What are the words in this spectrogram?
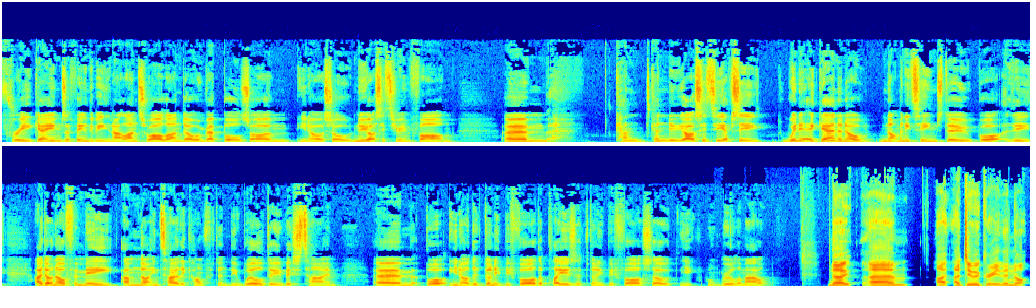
three games. I think they've beaten Atlanta, Orlando, and Red Bulls. Um, you know, so New York City are in form. Um, can can New York City FC win it again? I know not many teams do, but the I don't know. For me, I'm not entirely confident they will do this time. Um, but you know they've done it before. The players have done it before, so you wouldn't rule them out. No, um, I, I do agree they're not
